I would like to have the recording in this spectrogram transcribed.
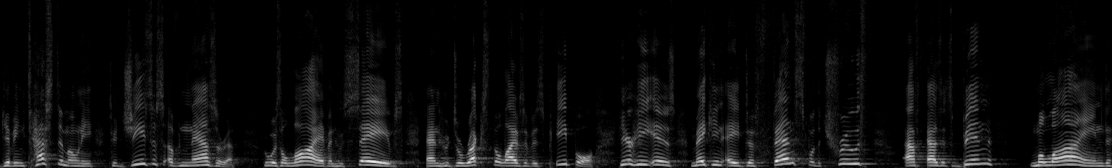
giving testimony to Jesus of Nazareth, who is alive and who saves and who directs the lives of his people. Here he is making a defense for the truth as it's been maligned,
